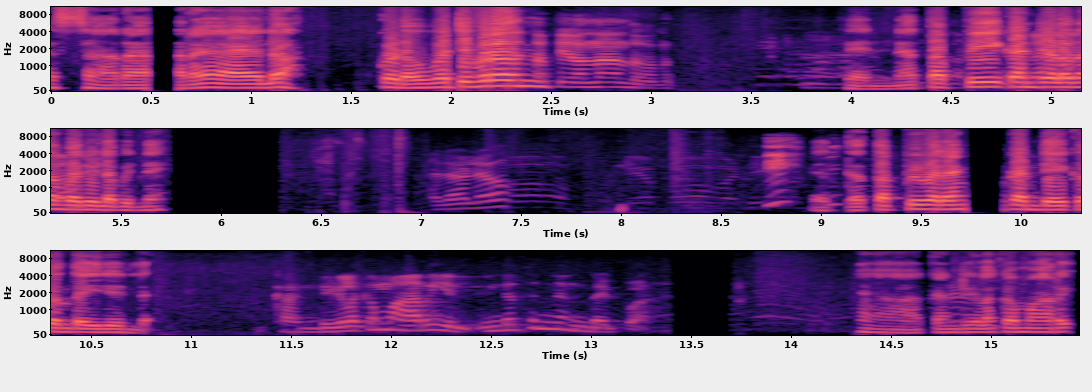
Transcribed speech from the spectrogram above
സാറേ ആയാലോ. കുടവ് പറ്റി ബ്രോ. തപ്പി വന്നാന്ന് തോന്നുന്നു. എന്നെ തപ്പി കണ്ടികളൊന്നും വരില്ല പിന്നെ. Hello hello. എത്തെ തപ്പി വരാൻ കണ്ടിയേക്കും ധൈര്യമില്ല. കണ്ടികളൊക്കെ മാറി. ഇതിന്റെ തന്നെ ഉണ്ട് ഇപ്പൊ? ആ കണ്ടികളൊക്കെ മാറി.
